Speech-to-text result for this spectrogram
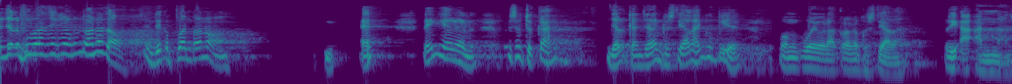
Njaluk buruan sing kono to, sing di kebon kono. Eh, lha iya kan sedekah njaluk ganjaran Gusti Allah iku piye? Wong kowe ora krana Gusti Allah. Ri'aan nas.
